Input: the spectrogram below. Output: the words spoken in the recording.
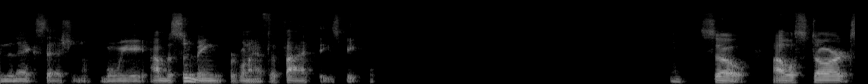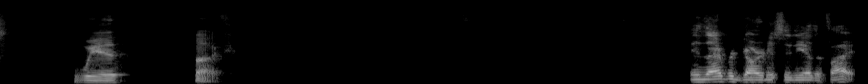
in the next session when we i'm assuming we're going to have to fight these people hmm. so i will start with buck In that regard, it's any other fight.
